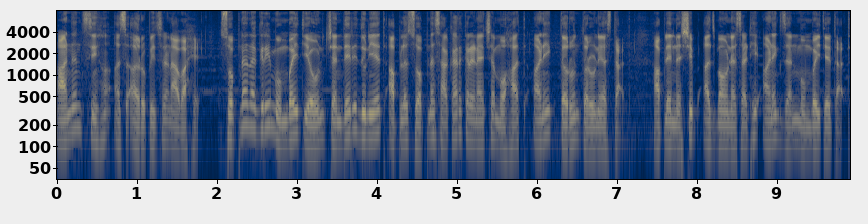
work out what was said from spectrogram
आनंद सिंह असं आरोपीचं नाव आहे. स्वप्ननगरी मुंबईत येऊन चंदेरी दुनियेत आपलं स्वप्न साकार करण्याच्या मोहात अनेक तरुण तरुणी असतात. आपले नशीब आजमावण्यासाठी अनेक जण मुंबईत येतात.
